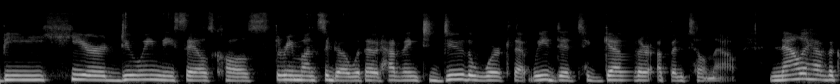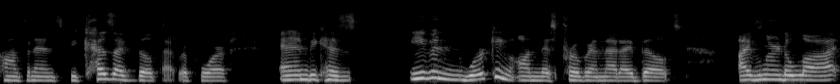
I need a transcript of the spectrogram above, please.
be here doing these sales calls three months ago without having to do the work that we did together up until now. Now i have the confidence because i've built that rapport and because even working on this program that I built, I've learned a lot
